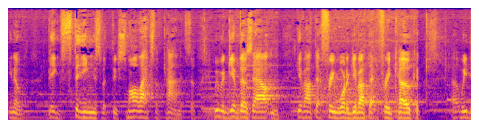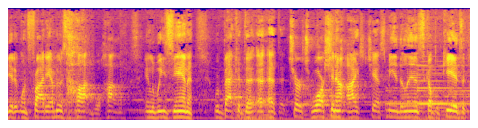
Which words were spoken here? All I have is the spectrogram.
you know, big things, but through small acts of kindness. So we would give those out and give out that free water, give out that free Coke. And, uh, we did it one Friday. I mean, it was hot, well, hot in Louisiana. We're back at the at the church washing out ice chests. Me and Delins, a couple kids. And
